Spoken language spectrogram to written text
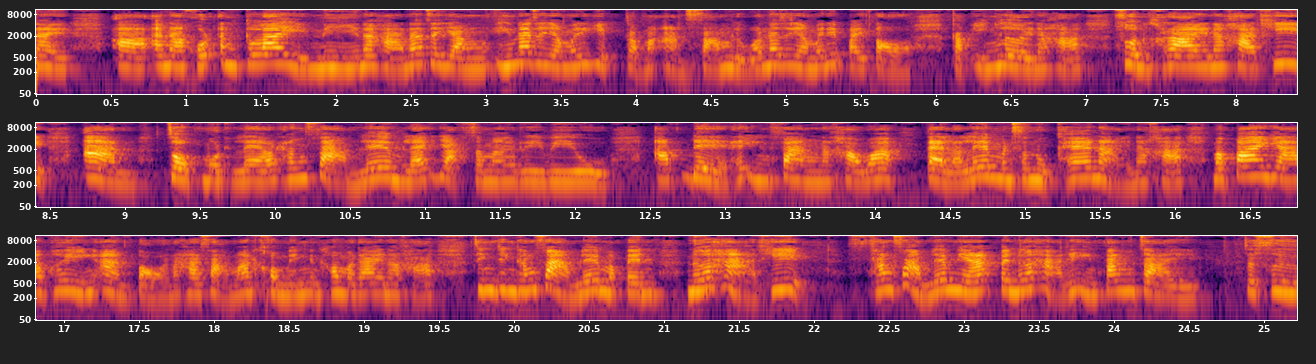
ในอ่าอนาคตอันใกล้นี้นะคะ น่าจะยังอิงน่าจะยังไม่ได้หยิบกลับมาอ่านซ้ำหรือว่าน่าจะยังไม่ได้ไปต่อกับอิงเลยนะคะ ส่วนใครนะคะที่อ่านจบหมดแล้วทั้ง 3 เล่มและอยากจะมารีวิวอัปเดตให้อิงฟังนะคะว่าแต่ละเล่มมันสนุกแค่ไหนนะคะ มาป้ายยาเพื่ออิงอ่านต่อนะคะ สามารถคอมเมนต์กันเข้ามาได้นะคะ จริง ๆ ทั้ง 3 เล่มมาเป็นเนื้อหาที่ทั้ง 3 เล่มนี้เป็นเนื้อหาที่อิงตั้งใจจะซื้อ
